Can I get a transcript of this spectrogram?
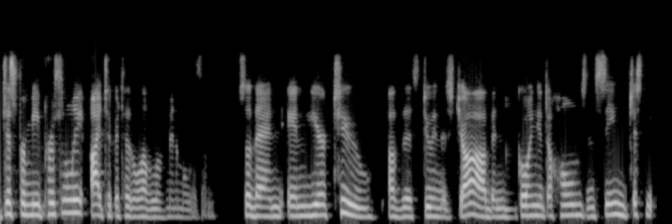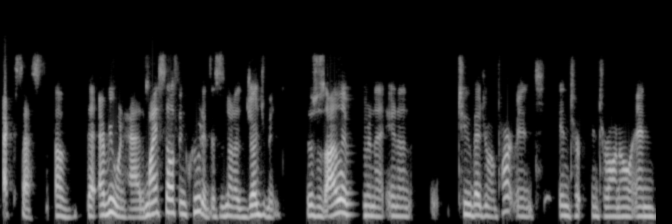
just for me personally, I took it to the level of minimalism. So then in year two of this, doing this job and going into homes and seeing just the excess of that everyone has, myself included, this is not a judgment. This was, I live in a, in a two bedroom apartment in, in Toronto. And,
